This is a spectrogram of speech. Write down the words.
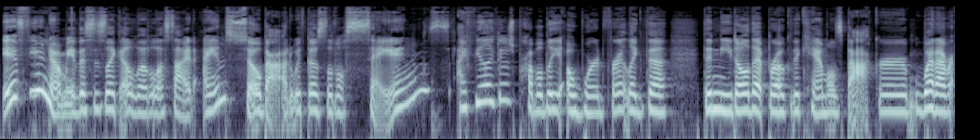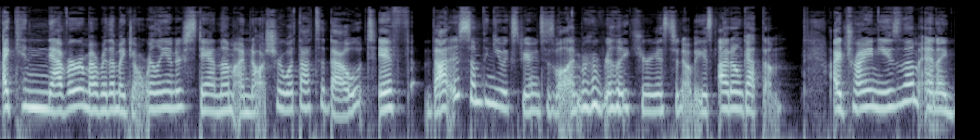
If you know me, this is like a little aside. I am so bad with those little sayings. I feel like there's probably a word for it, like the the needle that broke the camel's back or whatever. I can never remember them. I don't really understand them. I'm not sure what that's about. If that is something you experience as well, I'm really curious to know because I don't get them. I try and use them and I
